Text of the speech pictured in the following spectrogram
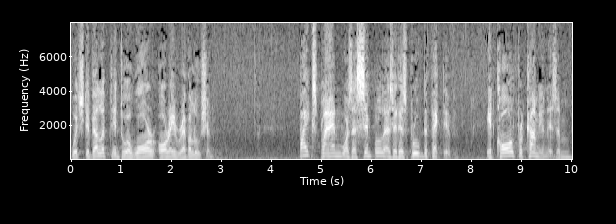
which developed into a war or a revolution. Pike's plan was as simple as it has proved effective. It called for communism,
